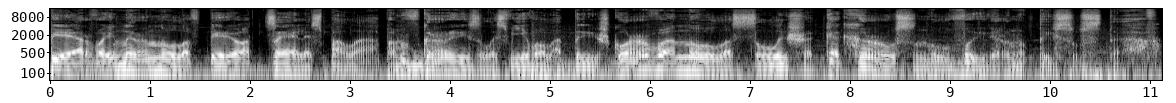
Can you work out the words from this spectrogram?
Первой нырнула вперед, целясь по лапам, вгрызлась в его лодыжку, рванула, слыша, как хрустнул вывернутый сустав.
